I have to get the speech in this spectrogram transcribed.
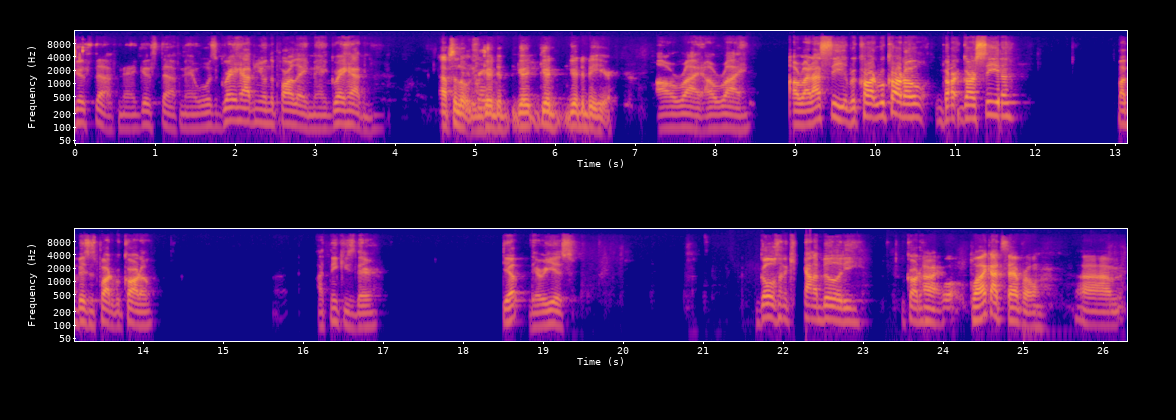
Good stuff, man. Good stuff, man. Well, it's great having you on the parlay, man. Great having you. absolutely good to good good good to be here. All right, all right, all right. I see Ricardo Ricardo Gar- Garcia, my business partner Ricardo. I think he's there. Yep, there he is. Goals and accountability, Ricardo. All right. Well, well, I got several, um,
